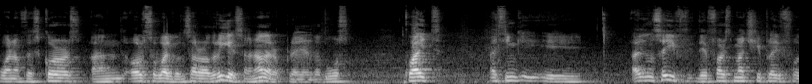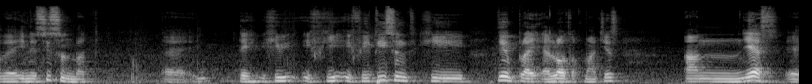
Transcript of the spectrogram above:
one of the scorers, and also well Gonzalo Rodriguez, another player that was quite, I think, uh, I don't say if the first match he played for the in the season, but uh, the, he if he if he didn't he didn't play a lot of matches, and yes, uh,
